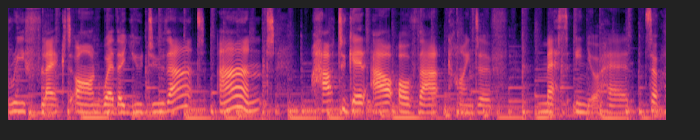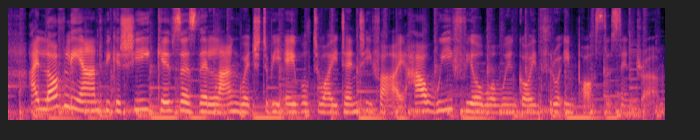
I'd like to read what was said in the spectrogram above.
reflect on whether you do that and how to get out of that kind of mess in your head. So I love Leanne because she gives us the language to be able to identify how we feel when we're going through imposter syndrome.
